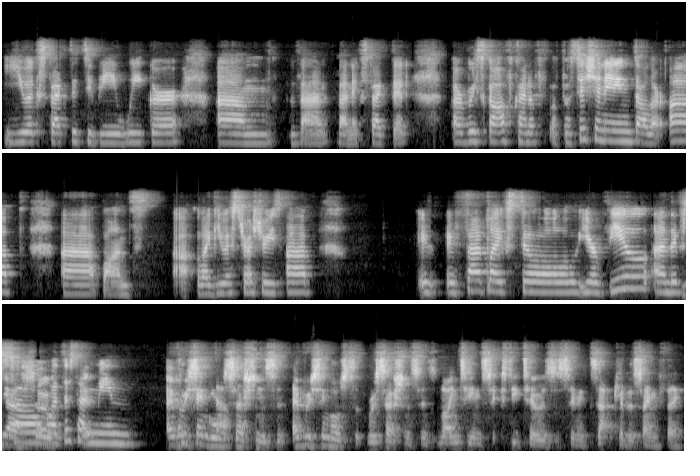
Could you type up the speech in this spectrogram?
you expect it to be weaker um, than than expected. A risk off kind of positioning, dollar up, uh, bonds uh, like U.S. Treasuries up. Is, is that like still your view? And if Yeah, so, so what does that it- mean? Every single crypto? recession, every single recession since 1962 has seen exactly the same thing.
